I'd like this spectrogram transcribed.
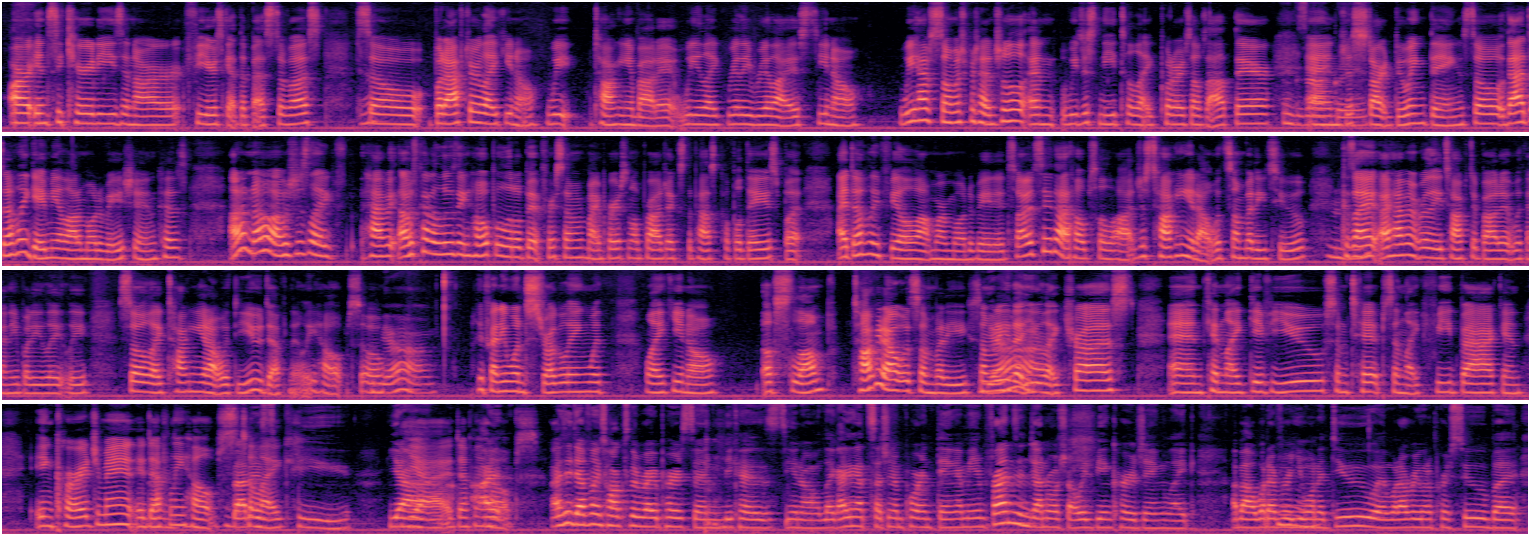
our insecurities and our fears get the best of us yeah. so but after like you know we talking about it we like really realized you know we have so much potential and we just need to like put ourselves out there exactly. and just start doing things so that definitely gave me a lot of motivation because i don't know i was just like having I was kind of losing hope a little bit for some of my personal projects the past couple days, but I definitely feel a lot more motivated. So I would say that helps a lot. Just talking it out with somebody too, because mm-hmm. I I haven't really talked about it with anybody lately. So like talking it out with you definitely helps. So yeah, if anyone's struggling with like you know a slump, talk it out with somebody, somebody yeah. that you like trust and can like give you some tips and like feedback and encouragement, it mm. definitely helps that to like key. Yeah. Yeah, it definitely I, helps. I say definitely talk to the right person because, you know, like I think that's such an important thing. I mean, friends in general should always be encouraging like about whatever mm-hmm. you want to do and whatever you want to pursue, but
